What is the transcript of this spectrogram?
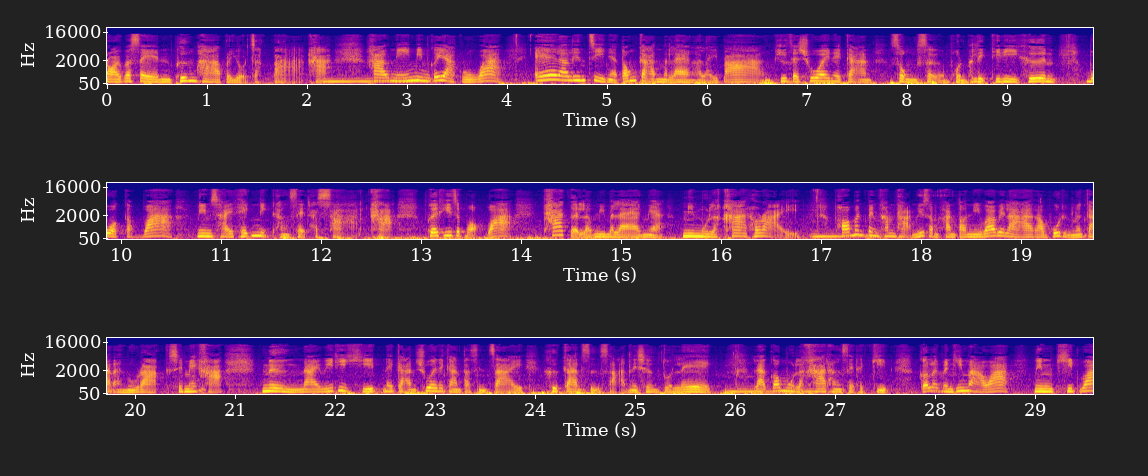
ร้อยเปอร์เซ็นพึ่งพาประโยชน์จากป่าค่ะ คราวนี้มิมก็อยากรู้ว่า เอ๊ะแล้วลิ้นจี่เนี่ยต้องการแมลงอะไรบ้าง ที่จะช่วยในการส่งเสริมผลผลิตที่ดีขึ้น บวกกับว่ามิมใช้เทคนิคทางเศรษฐศาสตร์ค่ะ เพื่อที่จะบอกว่าถ้าเกิดเรามีแมลงเนี่ยมีมูลค่าเท่าไหร่ เพราะมันเป็นคำถามที่สำคัญตอนนี้ว่าเวลาเราพูดถึงเรื่องการอนุรักษ์ใช่ไหมคะหนึ่งในวิธีคิดในการช่วยในการตัดสินใจ คือการสื่อสารในเชิงตัวเลข แล้วก็มูลค่าทางเศรษฐกิจ ก็เลยเป็นที่มาว่ามิมคิดว่า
